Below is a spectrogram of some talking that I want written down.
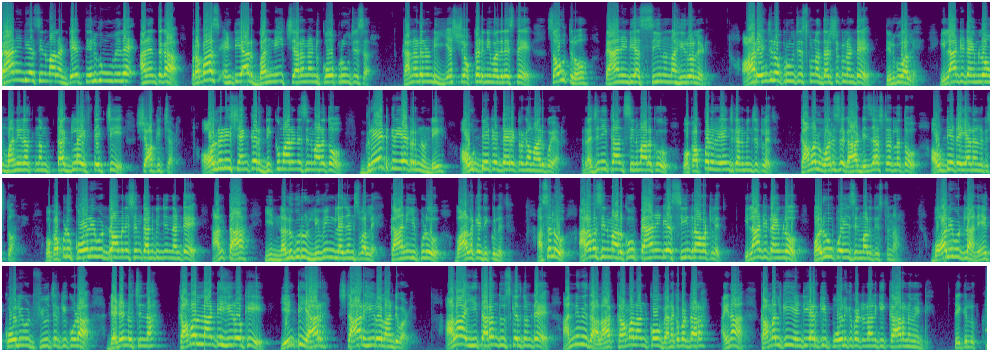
Pan India సినిమాలంటే తెలుగు మూవీలే అనేంతగా Prabhas NTR Bunny Charan and co prove చేశారు. కన్నడ నుండి యష్ ఒక్కడిని వదిలేస్తే సౌత్లో పాన్ ఇండియా సీన్ ఉన్న హీరో లేడు. ఆ రేంజ్లో ప్రూవ్ చేసుకున్న దర్శకులు అంటే తెలుగు వాళ్ళే. ఇలాంటి టైంలో మణిరత్నం తగ్ లైఫ్ తెచ్చి షాక్ ఇచ్చాడు. ఆల్రెడీ శంకర్ దిక్కుమాలిన సినిమాలతో గ్రేట్ క్రియేటర్ నుండి అవుట్డేటెడ్ డైరెక్టర్గా మారిపోయాడు. రజనీకాంత్ సినిమాలకు ఒకప్పటి రేంజ్ కనిపించట్లేదు. కమల్ వరుసగా డిజాస్టర్లతో అవుట్డేట్ అయ్యాడనిపిస్తోంది. ఒకప్పుడు కోలీవుడ్ డామినేషన్ కనిపించిందంటే అంతా ఈ నలుగురు లివింగ్ లెజెండ్స్ వల్లే కానీ ఇప్పుడు వాళ్ళకే దిక్కులేదు. అసలు అరవ సినిమాలకు పాన్ ఇండియా సీన్ రావట్లేదు. ఇలాంటి టైంలో పరువు పోయే సినిమాలు తీస్తున్నారు. బాలీవుడ్లానే కోలీవుడ్ ఫ్యూచర్కి కూడా డెడ్ ఎండ్ వచ్చిందా? కమల్ లాంటి హీరోకి ఎన్టీఆర్ స్టార్ హీరో లాంటివాడు. అలా ఈ తరం దూసుకెళ్తుంటే అన్ని విధాలా కమల్ అనుకో వెనకబడ్డారా? అయినా కమల్కి ఎన్టీఆర్కి పోలిక పెట్టడానికి కారణం ఏంటి? టేక్ లుక్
